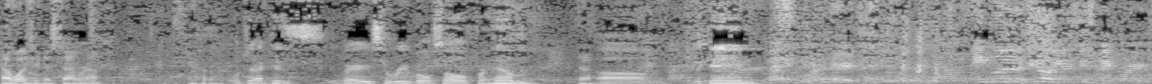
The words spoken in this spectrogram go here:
how was he this time around? Well, Jack is very cerebral, so for him, Yeah. um, the game. English, you don't use these big words.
